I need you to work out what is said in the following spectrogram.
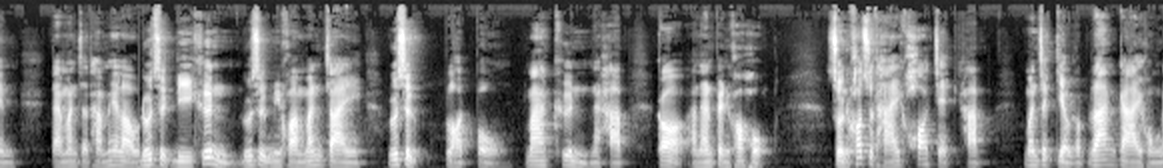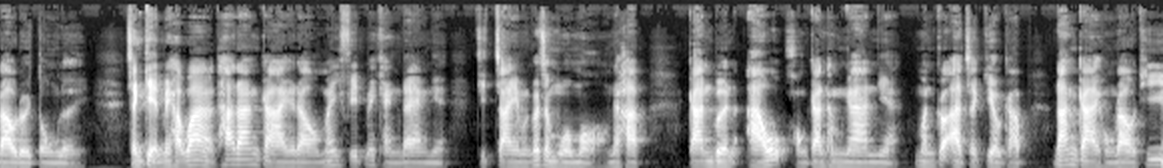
100%แต่มันจะทำให้เรารู้สึกดีขึ้น รู้สึกมีความมั่นใจ รู้สึกปลอดโปร่งมากขึ้นนะครับ ก็อันนั้นเป็นข้อ 6 ส่วนข้อสุดท้ายข้อ 7 ครับ มันจะเกี่ยวกับร่างกายของเราโดยตรงเลย สังเกตไหมครับว่าถ้าร่างกายเราไม่ฟิตไม่แข็งแรงเนี่ยจิตใจมันก็จะมัวหมองนะครับ การเบิร์นเอาท์ของการทำงานเนี่ยมันก็อาจจะเกี่ยวกับร่างกายของเราที่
